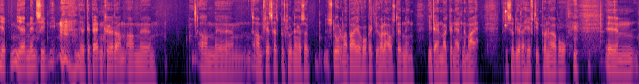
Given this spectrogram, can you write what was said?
Ja, ja mens i, debatten kørte om, om øh, om, øh, om flertalsbeslutninger, så slog det mig bare, jeg håber ikke, de holder afstemningen i Danmark den 18. maj, fordi så bliver der hæftigt på Nørrebro. øhm,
